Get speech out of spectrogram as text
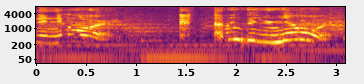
Open the door. Open the door.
